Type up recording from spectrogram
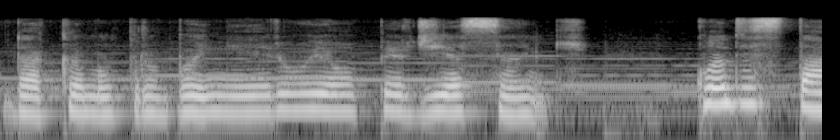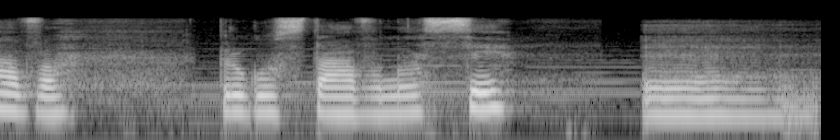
da cama para o banheiro eu perdia sangue. Quando estava para o Gustavo nascer, é,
